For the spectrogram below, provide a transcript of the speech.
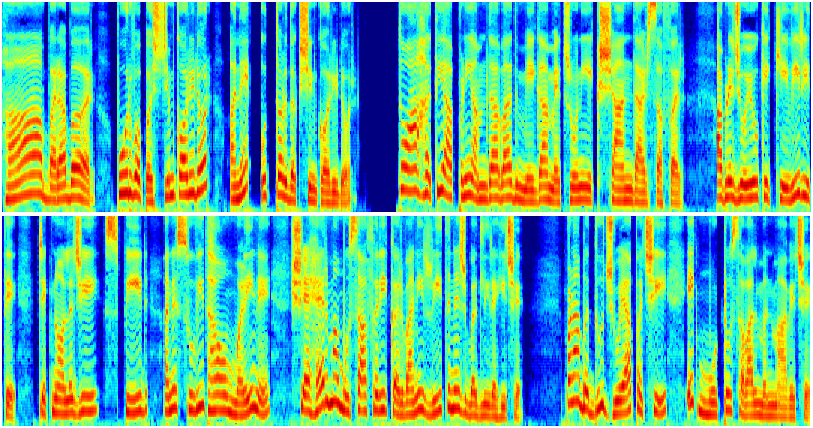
હા, બરાબર, પૂર્વ પશ્ચિમ કોરિડોર અને ઉત્તર દક્ષિણ કોરિડોર. તો આ હતી આપણી અમદાવાદ મેગા મેટ્રોની એક શાનદાર સફર. આપણે જોયું કે કેવી રીતે ટેકનોલોજી, સ્પીડ અને સુવિધાઓ મળીને શહેરમાં મુસાફરી કરવાની રીતને જ બદલી રહી છે. પણ આ બધું જોયા પછી એક મોટો સવાલ મનમાં આવે છે.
